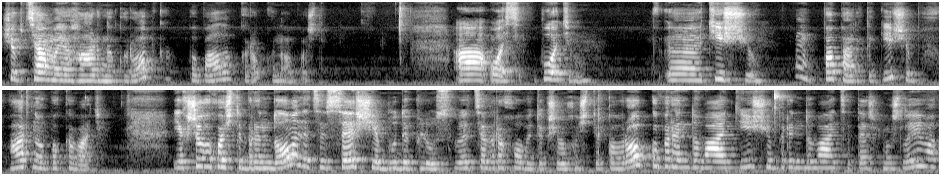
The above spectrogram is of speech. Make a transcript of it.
щоб ця моя гарна коробка попала в коробку нової пошти. А ось потім е, тіщу, ну, папер такий, щоб гарно упакувати. Якщо ви хочете брендоване, це все ще буде плюс. Ви це враховуєте, якщо ви хочете коробку брендувати, тіщу брендувати, це теж можливо.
